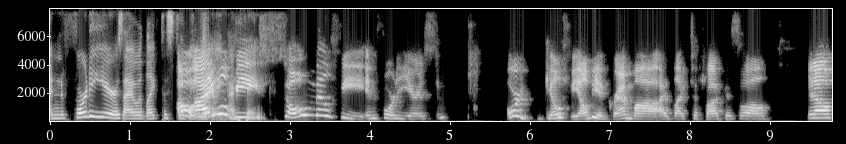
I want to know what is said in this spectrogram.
And 40 years, I would like to still. Oh, living, I will be so milfy in 40 years, or gilfy. I'll be a grandma. I'd like to fuck as well. You know,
